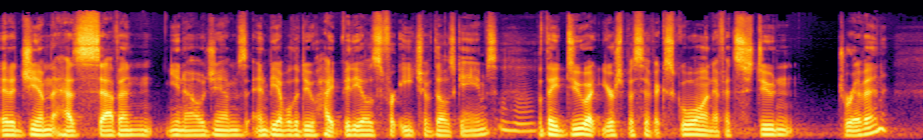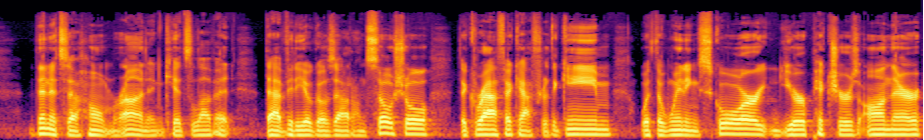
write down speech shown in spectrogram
at a gym that has seven you know gyms and be able to do hype videos for each of those games. Mm-hmm. But they do at your specific school. And if it's student driven then it's a home run and kids love it. That video goes out on social, the graphic after the game with the winning score, your pictures on there.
